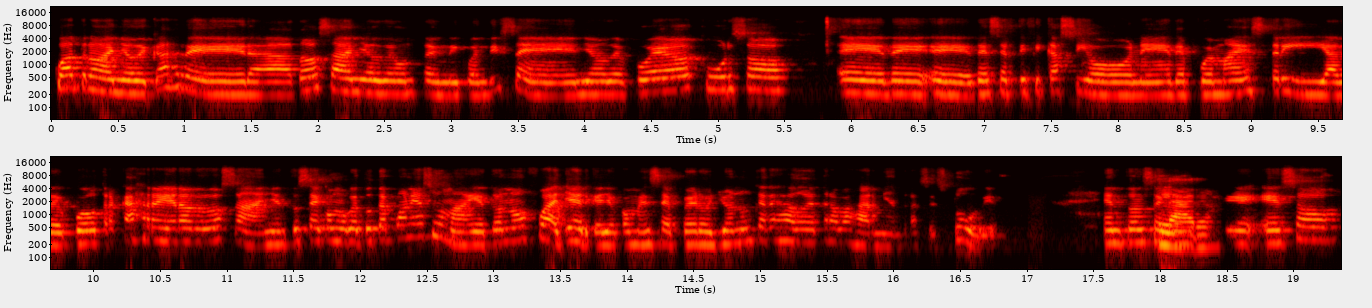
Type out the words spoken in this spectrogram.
cuatro años de carrera, dos años de un técnico en diseño, después curso eh, de, eh, de, certificaciones, después maestría, después otra carrera de dos años. Entonces, como que tú te pones a sumar, y esto no fue ayer que yo comencé, pero yo nunca he dejado de trabajar mientras estudio. Entonces, claro. eso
